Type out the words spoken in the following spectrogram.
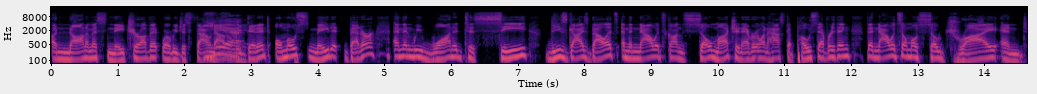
anonymous nature of it where we just found yeah. out that we didn't almost made it better and then we wanted to see these guys ballots and then now it's gone so much and everyone has to post everything that now it's almost so dry and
